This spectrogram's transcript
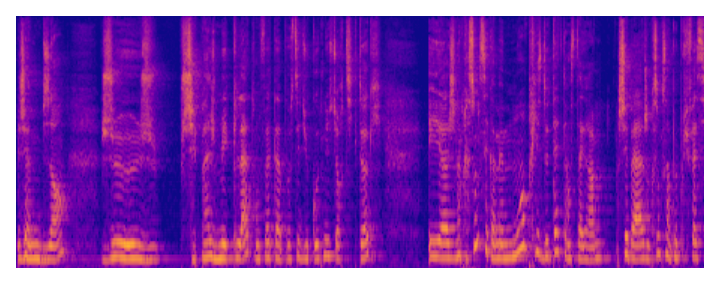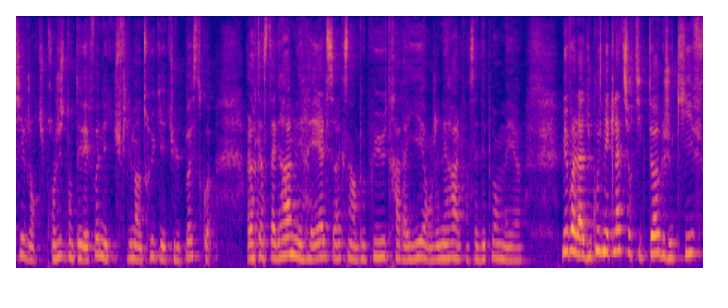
j'aime bien. Je, je, je sais pas, je m'éclate en fait à poster du contenu sur TikTok. Et euh, j'ai l'impression que c'est quand même moins prise de tête qu'Instagram. Je sais pas, j'ai l'impression que c'est un peu plus facile, genre tu prends juste ton téléphone et tu filmes un truc et tu le postes quoi. Alors qu'Instagram, les réels, c'est vrai que c'est un peu plus travaillé en général, enfin ça dépend, mais... Euh, mais voilà, du coup je m'éclate sur TikTok, je kiffe.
